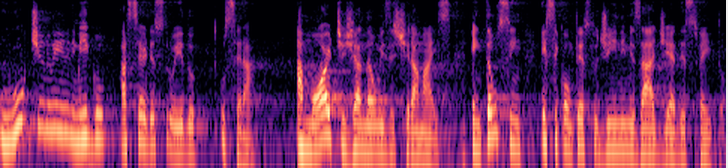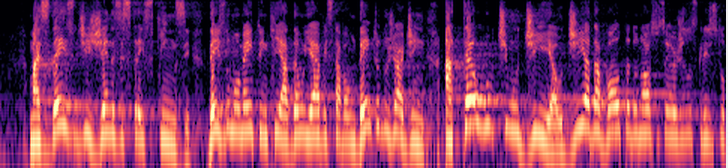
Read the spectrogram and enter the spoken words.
o último inimigo a ser destruído o será. A morte já não existirá mais. Então, sim, esse contexto de inimizade é desfeito. Mas desde Gênesis 3,15, desde o momento em que Adão e Eva estavam dentro do jardim, até o último dia, o dia da volta do nosso Senhor Jesus Cristo,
